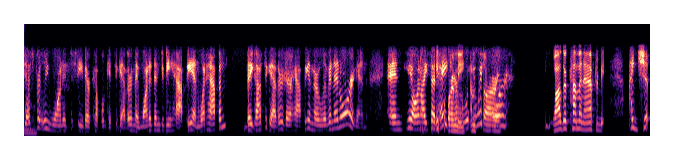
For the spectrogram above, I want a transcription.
desperately wanted to see their couple get together and they wanted them to be happy. And what happened? They got together, they're happy, and they're living in Oregon. And you know, and I said, hey, for me. I'm you sorry. For. While they're coming after me, I just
